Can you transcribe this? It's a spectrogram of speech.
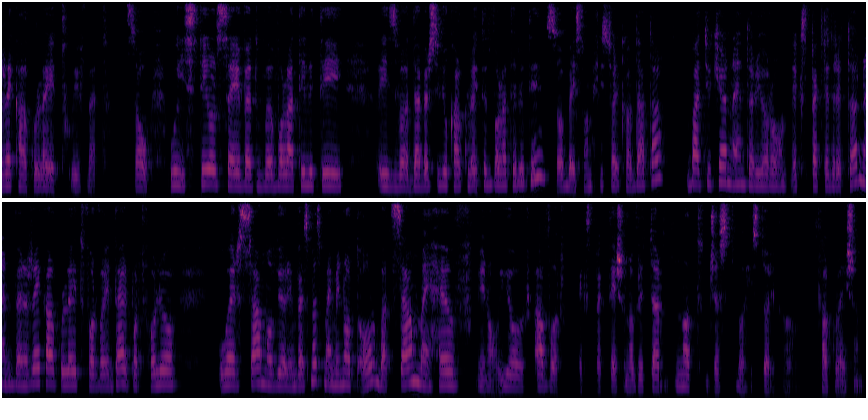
recalculate with that. So we still say that the volatility is the DiversiView calculated volatility, so based on historical data. But you can enter your own expected return and then recalculate for the entire portfolio where some of your investments, maybe not all, but some may have, you know, your other expectation of return, not just the historical calculation.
